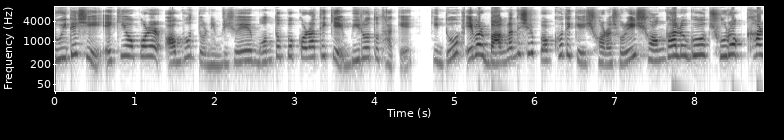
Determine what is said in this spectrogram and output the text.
দুই দেশই একে অপরের অভ্যন্তরীণ বিষয়ে মন্তব্য করা থেকে বিরত থাকে। কিন্তু এবার বাংলাদেশের পক্ষ থেকে সরাসরি সংখ্যালঘু সুরক্ষার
